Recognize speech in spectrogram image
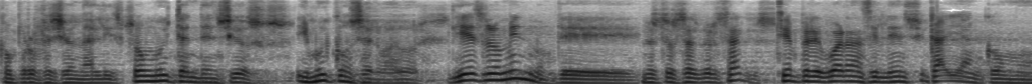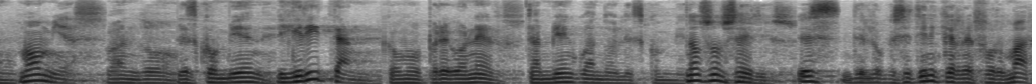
con profesionalismo, son muy tendenciosos y muy conservadores. Y es lo mismo de nuestros adversarios. Siempre guardan silencio, callan como momias cuando les conviene y gritan como pregoneros también cuando les conviene. No son serios. Es de lo que se tiene que reformar.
